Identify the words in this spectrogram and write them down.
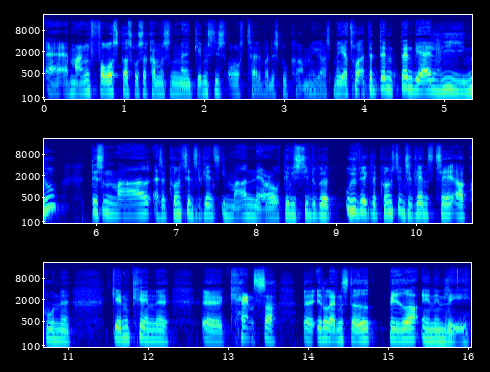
at mange forskere skulle så komme sådan med en gennemsnitsårstal, hvor det skulle komme. Ikke også? Men jeg tror, at den, den, den vi er lige nu, det er sådan meget, altså kunstig intelligens i meget narrow. Det vil sige, at du kan udvikle kunstig intelligens til at kunne genkende øh, cancer øh, et eller andet sted bedre end en læge.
